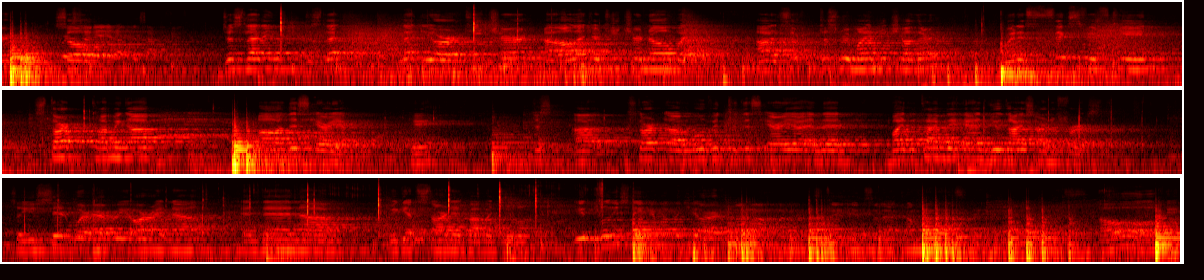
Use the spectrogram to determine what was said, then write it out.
here. so just letting, just let, let your teacher. Uh, I'll let your teacher know, but uh, so just remind each other when it's 6:15. Start coming up on uh, this area. Okay. Just uh, start uh, moving to this area, and then by the time they end, you guys are the first. So you sit wherever you are right now, and then um, we get started, Baba Jewel. Will you stay here, Mama G, or? Oh, okay.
